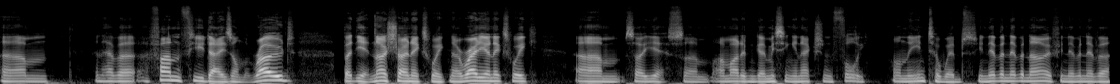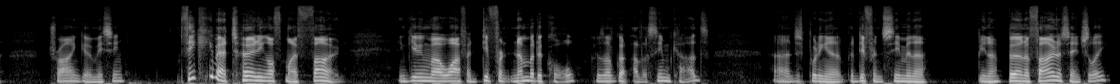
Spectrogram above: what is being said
um, and have a, a fun few days on the road. But yeah, no show next week, no radio next week. Um, so yes, um, I might even go missing in action fully on the interwebs. You never, never know if you never, never try and go missing. Thinking about turning off my phone and giving my wife a different number to call because I've got other SIM cards. Uh, just putting a, a different SIM in a, you know, burner phone essentially.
